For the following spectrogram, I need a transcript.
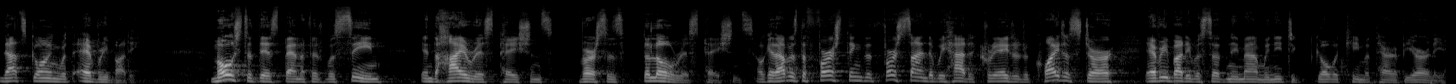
That's going with everybody. Most of this benefit was seen in the high risk patients versus the low risk patients. Okay, that was the first thing, the first sign that we had. It created a, quite a stir. Everybody was suddenly, man, we need to go with chemotherapy earlier.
